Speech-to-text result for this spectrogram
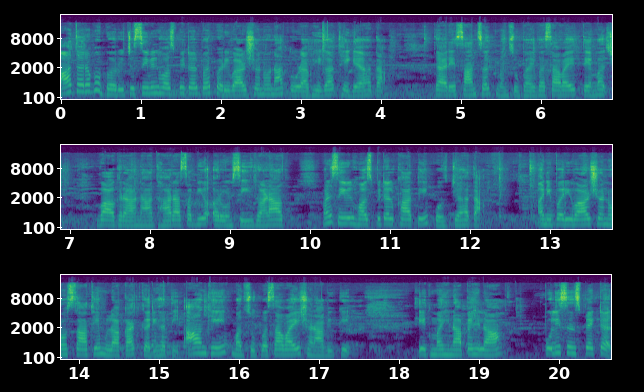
આ તરફ ભરૂચ સિવિલ હોસ્પિટલ પર પરિવારજનોના ટોળા ભેગા થઈ ગયા હતા. ત્યારે સાંસદ મનસુખભાઈ વસાવાએ તેમજ વાઘરાના ધારાસભ્ય અરુણસિંહ રણા પણ સિવિલ હોસ્પિટલ ખાતે પહોંચ્યા હતા. અને પરિવારજનો સાથે મુલાકાત કરી હતી. આ અંગે મનસુખ વસાવાએ જણાવ્યું કે, એક મહિના પહેલાં પોલીસ ઇન્સ્પેક્ટર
